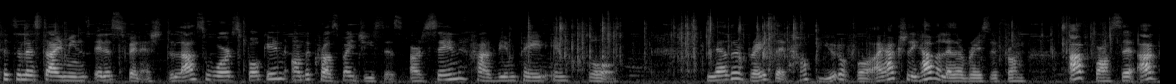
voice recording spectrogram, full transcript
Tetelestai means it is finished. The last words spoken on the cross by Jesus. Our sin has been paid in full. Leather bracelet. How beautiful. I actually have a leather bracelet from Up Boxes. Up,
